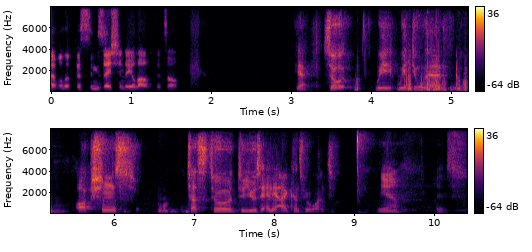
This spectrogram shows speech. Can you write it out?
level of customization they allow. That's all. Yeah. So we we do have options just to to use any icons we want Yeah, it's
